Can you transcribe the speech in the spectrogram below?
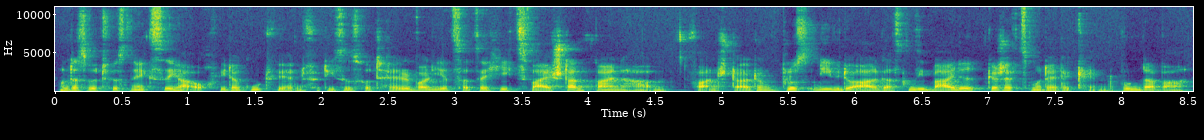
Und das wird fürs nächste Jahr auch wieder gut werden für dieses Hotel, weil die jetzt tatsächlich zwei Standbeine haben. Veranstaltungen plus Individualgasten, die beide Geschäftsmodelle kennen. Wunderbar.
